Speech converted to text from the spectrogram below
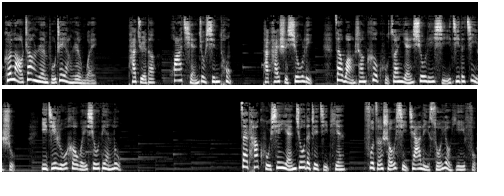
可老丈人不这样认为，他觉得花钱就心痛，他开始修理，在网上刻苦钻研修理洗衣机的技术，以及如何维修电路。在他苦心研究的这几天，负责手洗家里所有衣服。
